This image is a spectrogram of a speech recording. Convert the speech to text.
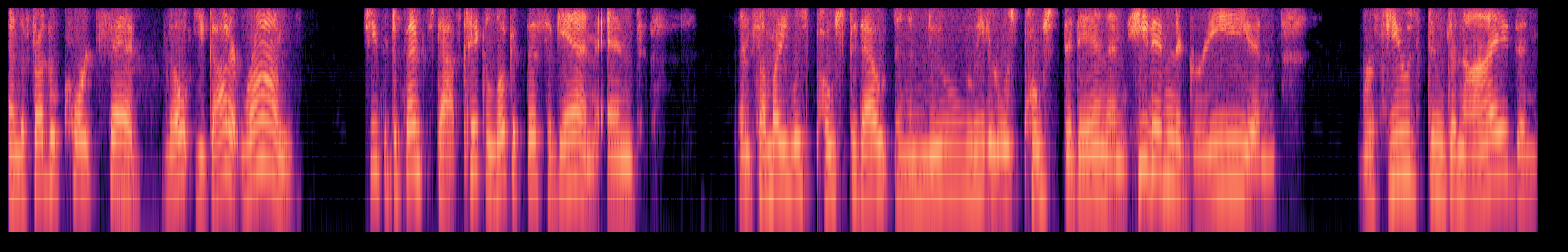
And the federal court said, mm-hmm. no, you got it wrong. Chief of Defense Staff, take a look at this again. And and somebody was posted out and a new leader was posted in and he didn't agree and refused and denied and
